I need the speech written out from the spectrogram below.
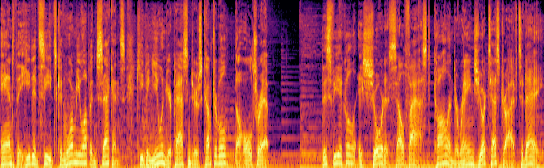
and the heated seats can warm you up in seconds, keeping you and your passengers comfortable the whole trip. This vehicle is sure to sell fast. Call and arrange your test drive today.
